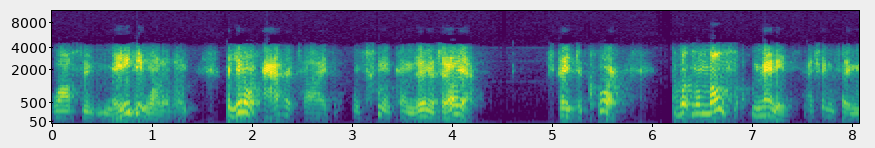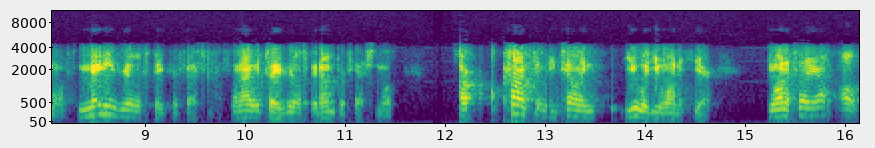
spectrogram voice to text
lawsuit may be one of them, but you don't advertise when someone comes in and say, "Oh yeah, straight to court." But most, many, I shouldn't say most, many real estate professionals, and I would say real estate unprofessionals, are constantly telling you what you want to hear. You want to sell your house? Oh,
